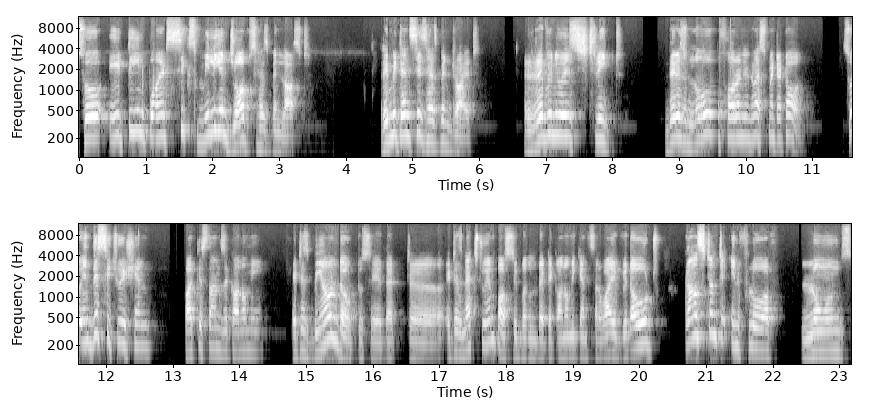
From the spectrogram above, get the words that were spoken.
So 18.6 million jobs has been lost. Remittances has been dried. Revenue is shrinked. There is no foreign investment at all. So in this situation, Pakistan's economy, it is beyond doubt to say that uh, it is next to impossible that economy can survive without constant inflow of loans,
